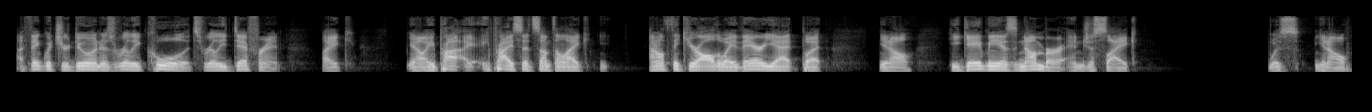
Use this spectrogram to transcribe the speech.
I think what you're doing is really cool. It's really different." Like, you know, he probably he probably said something like, "I don't think you're all the way there yet, but, you know, he gave me his number and just like was, you know,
